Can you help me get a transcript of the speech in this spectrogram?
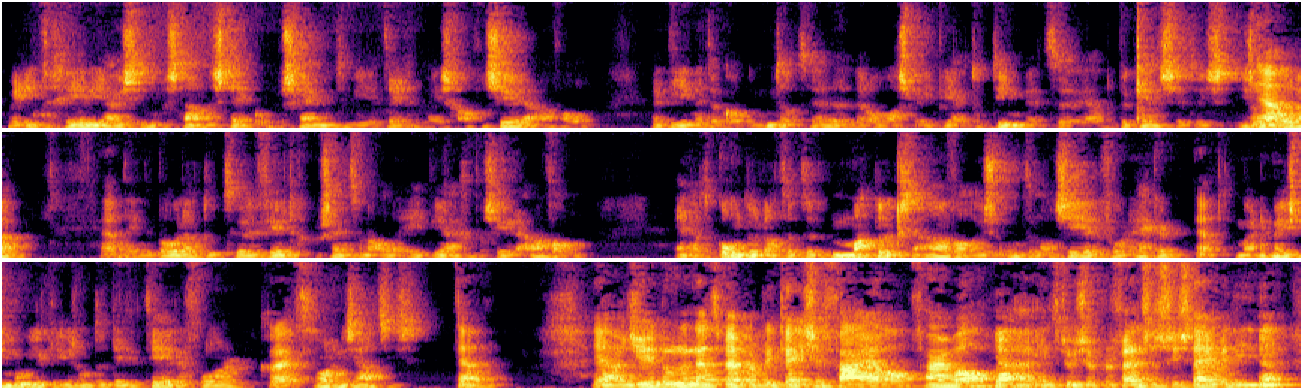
We integreren juist in de bestaande stack om bescherming te bieden tegen de meest geavanceerde aanvallen. En die je net ook al benoemd had. Hè, de, de OWASP API top 10 met ja, de bekendste is, is Ja. Ja. Alleen de Bola doet uh, 40% van alle API gebaseerde aanvallen. En dat komt doordat het het makkelijkste aanval is om te lanceren voor de hacker, ja. maar de meest moeilijke is om te detecteren voor Correct. organisaties. Ja. Ja, want je noemde net Web Application Firewall, firewall Ja. uh, intrusion prevention systemen. Die, dus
